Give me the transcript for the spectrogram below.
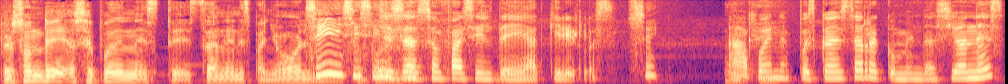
Pero son de, se pueden este, estar en español. Sí, sí, sí, pueden- son fácil de adquirirlos. Sí. Ah, bueno, pues con estas recomendaciones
